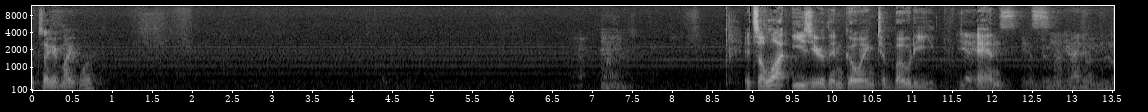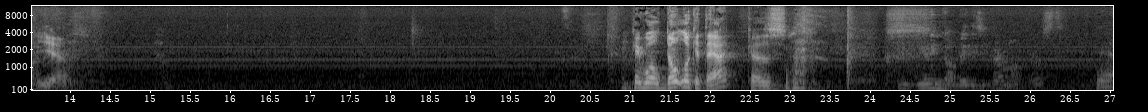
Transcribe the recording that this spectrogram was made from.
Looks like it might work. It's a lot easier than going to Bodhi. Yeah. And- it's, it's doing it manually. Yeah. Okay, well, don't look at that, because. You, you need to update Easy Karma first. Yeah.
